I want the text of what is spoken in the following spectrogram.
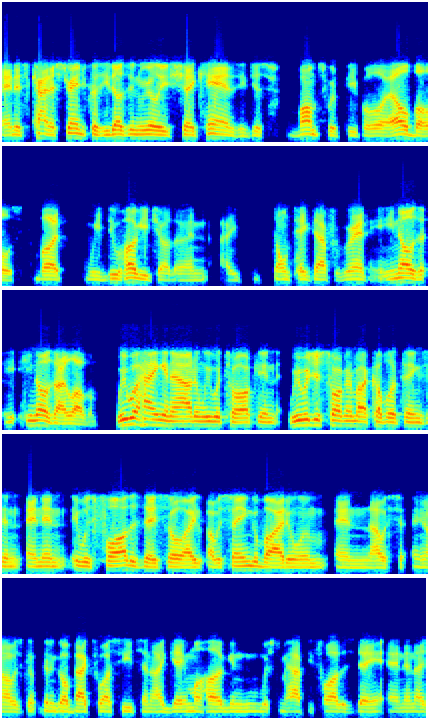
and it's kind of strange because he doesn't really shake hands. He just bumps with people or elbows, but we do hug each other, and I don't take that for granted. He knows he knows I love him. We were hanging out and we were talking. We were just talking about a couple of things, and and then it was Father's Day, so I I was saying goodbye to him, and I was you know I was going to go back to our seats, and I gave him a hug and wished him happy Father's Day, and then I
